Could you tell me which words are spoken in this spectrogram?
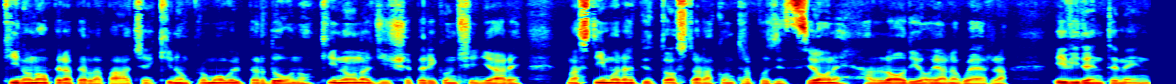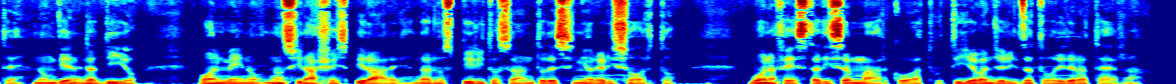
Chi non opera per la pace, chi non promuove il perdono, chi non agisce per riconciliare, ma stimola piuttosto alla contrapposizione, all'odio e alla guerra, evidentemente non viene da Dio, o almeno non si lascia ispirare dallo Spirito Santo del Signore risorto. Buona festa di San Marco a tutti gli evangelizzatori della terra.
